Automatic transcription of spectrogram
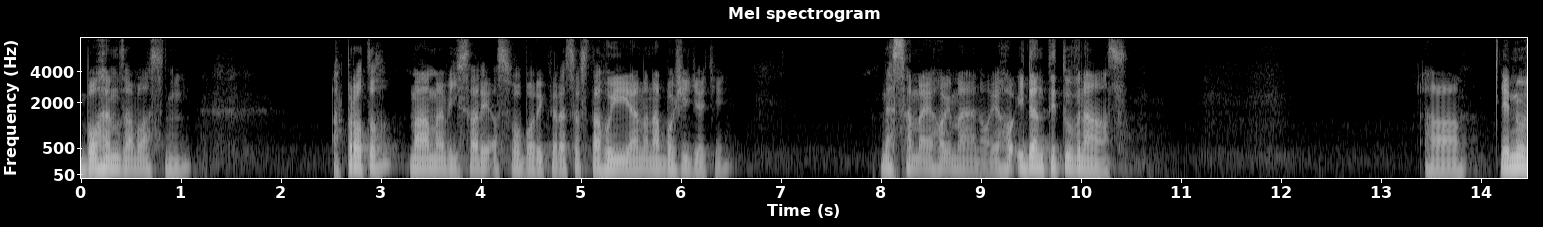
Bohem za vlastní. A proto máme výsady a svobody, které se vztahují jen na boží děti. Neseme jeho jméno, jeho identitu v nás. A jednu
